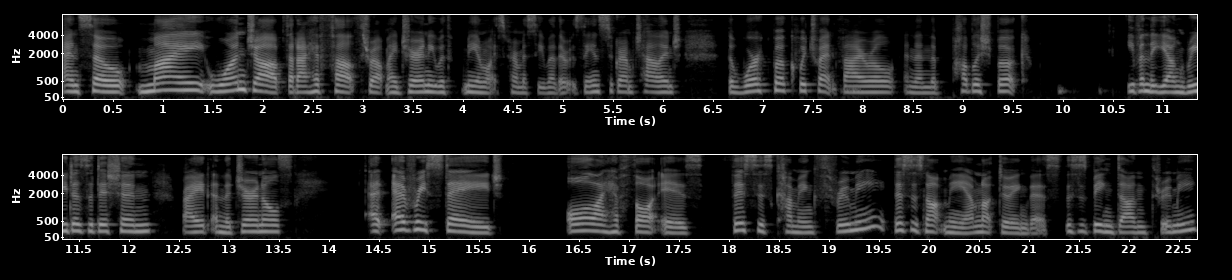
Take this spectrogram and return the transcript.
And so, my one job that I have felt throughout my journey with me and white supremacy, whether it was the Instagram challenge, the workbook, which went viral, and then the published book, even the Young Readers edition, right, and the journals, at every stage, all I have thought is, this is coming through me. This is not me. I'm not doing this. This is being done through me.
